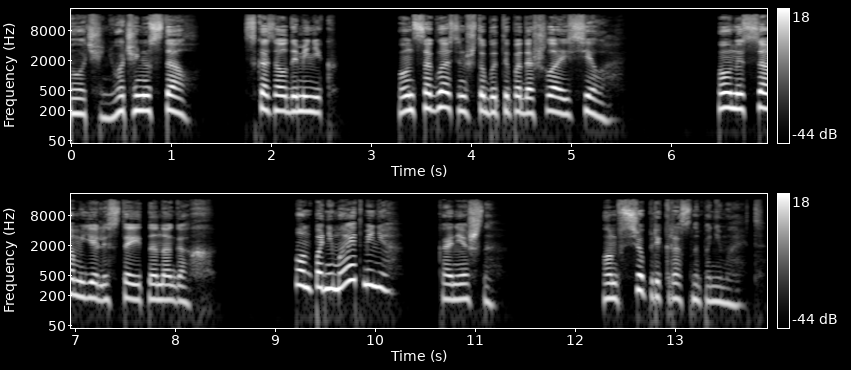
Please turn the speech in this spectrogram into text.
очень, очень устал», — сказал Доминик. «Он согласен, чтобы ты подошла и села. Он и сам еле стоит на ногах. Он понимает меня? Конечно. Он все прекрасно понимает.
